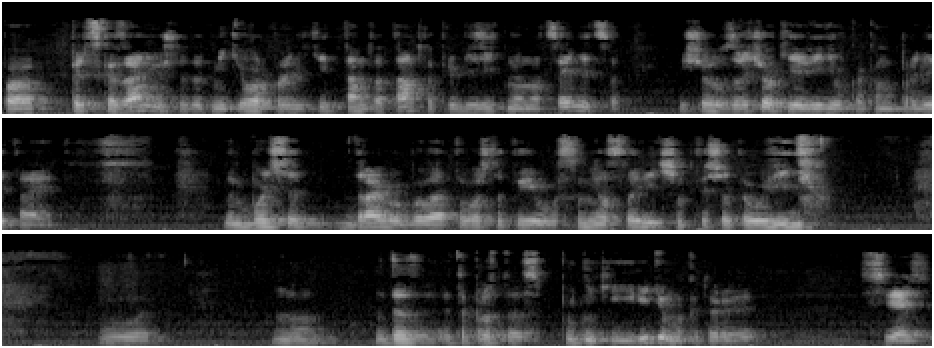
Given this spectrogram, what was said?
по предсказанию, что этот метеор пролетит там-то, там-то, приблизительно нацелится. Еще зрачок я видел, как он пролетает. Но больше драйва было от того, что ты его сумел словить, чем ты что-то увидел. Вот. Ну, это, это просто спутники Иридиума, которые связь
